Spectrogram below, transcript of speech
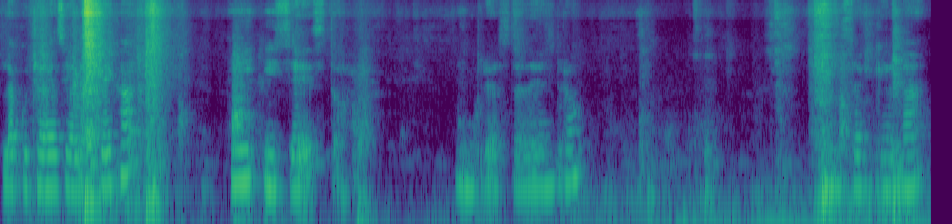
la cuchara hacia la ceja y hice esto. Entré hasta adentro y saqué la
